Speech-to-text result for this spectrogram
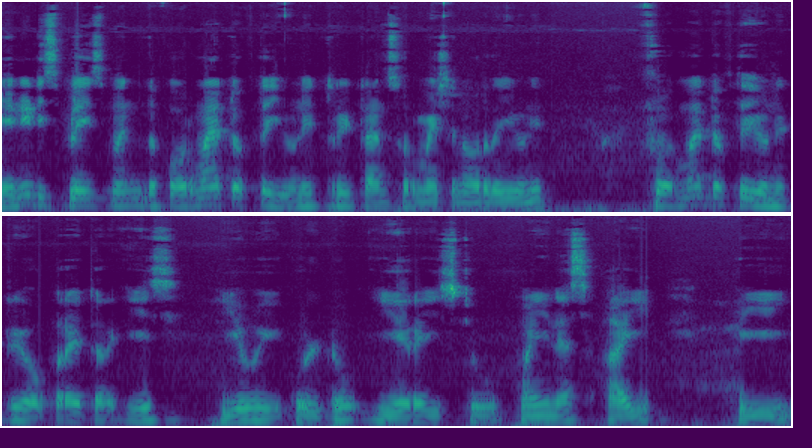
any displacement, the format of the unitary transformation or the unit format of the unitary operator is u equal to e raised to minus i p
